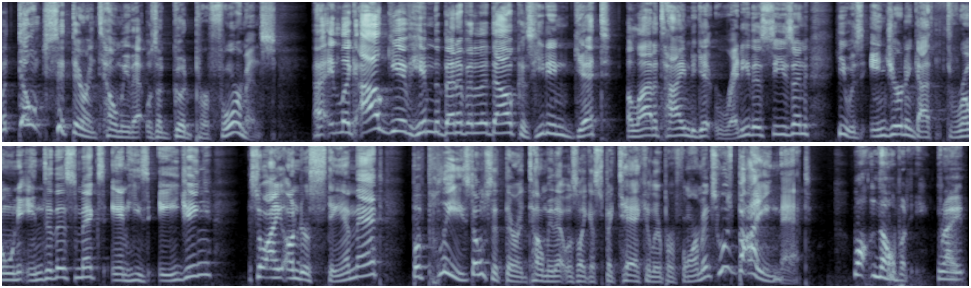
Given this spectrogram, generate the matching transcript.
but don't sit there and tell me that was a good performance. Uh, like I'll give him the benefit of the doubt because he didn't get a lot of time to get ready this season. He was injured and got thrown into this mix, and he's aging. So I understand that. But please don't sit there and tell me that was like a spectacular performance. Who's buying that? Well, nobody, right?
